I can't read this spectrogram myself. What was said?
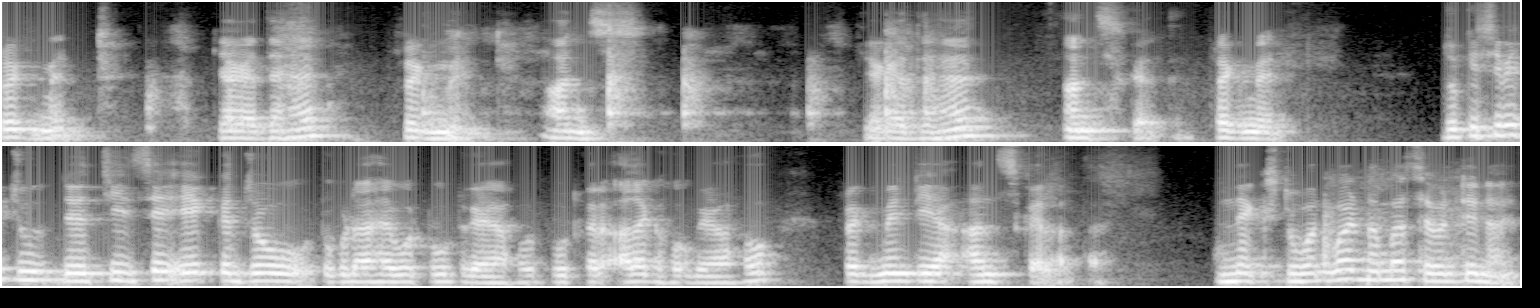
फ्रेगमेंट क्या कहते हैं? फ्रेगमेंट अंश क्या कहते हैं? अंश कहते हैं फ्रेगमेंट जो किसी भी चीज़ से एक जो टुकड़ा है, वो टूट गया हो टूटकर अलग हो गया हो फ्रेगमेंट या अंश कहलाता है। Next one word number seventy nine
